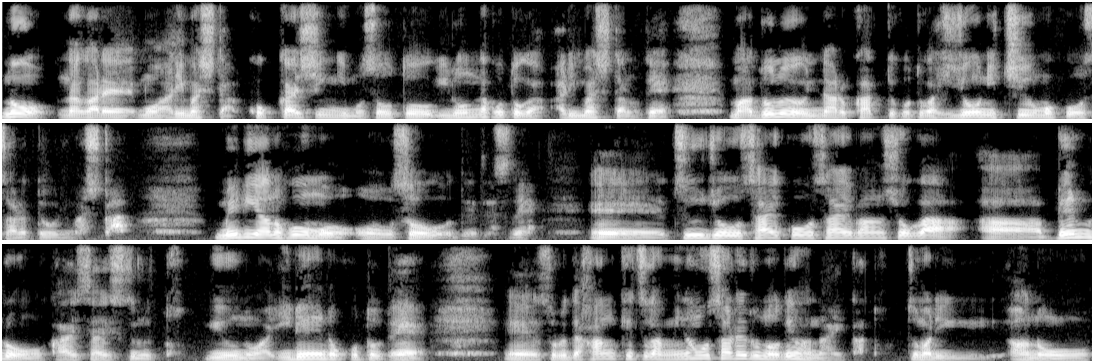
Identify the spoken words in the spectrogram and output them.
の流れもありました。国会審議も相当いろんなことがありましたので、まあ、どのようになるかってことが非常に注目をされておりました。メディアの方もそうでですね、えー、通常最高裁判所があ弁論を開催するというのは異例のことで、えー、それで判決が見直されるのではないかと。つまり、あの、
